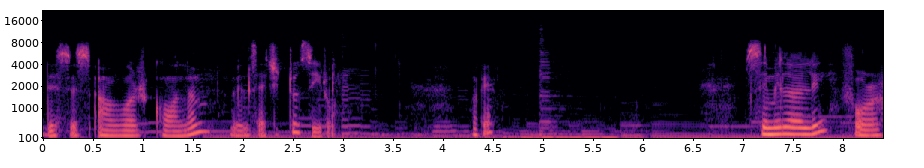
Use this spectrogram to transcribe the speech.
this is our column. We'll set it to 0 okay? Similarly for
